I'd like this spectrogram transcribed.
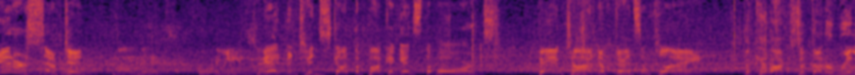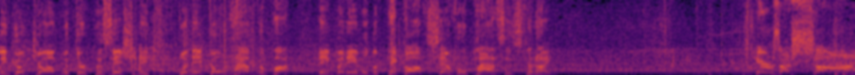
Intercepted. Nine minutes, 48 seconds. Edmonton's got the puck against the boards. Big time defensive play. The Canucks have done a really good job with their positioning. When they don't have the puck, they've been able to pick off several passes tonight. Here's a shot.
